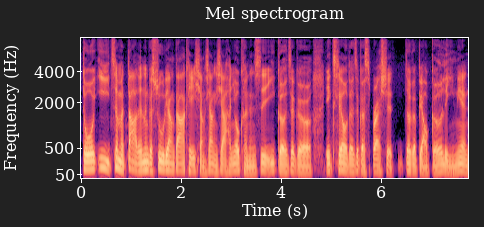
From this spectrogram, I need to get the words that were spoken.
多亿这么大的那个数量，大家可以想象一下，很有可能是一个这个 Excel 的这个 spreadsheet 这个表格里面，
